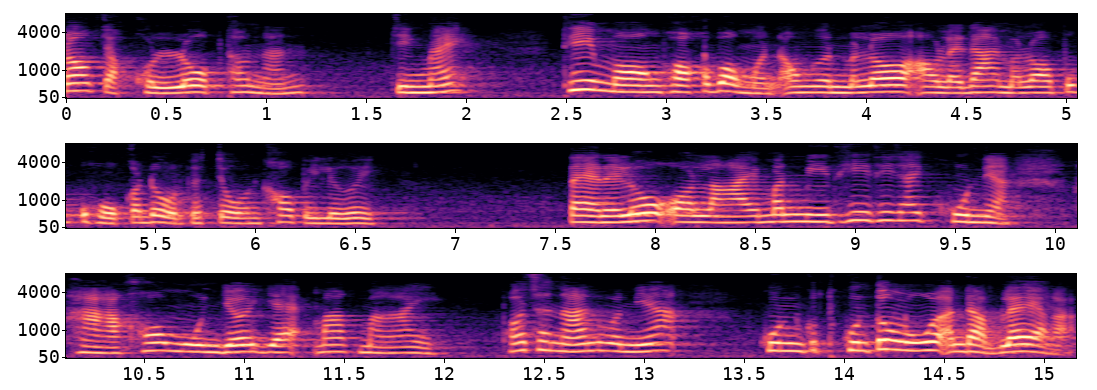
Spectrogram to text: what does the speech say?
นอกจากคนโลภเท่านั้น จริงไหม ที่มองพอเขาบอกเหมือนเอาเงินมาล่อ เอารายได้มาล่อปุ๊บโอ้โหกระโดดกระโจนเข้าไปเลย แต่ในโลกออนไลน์มันมีที่ที่ให้คุณเนี่ยหาข้อมูลเยอะแยะมากมาย เพราะฉะนั้นวันนี้คุณคุณต้องรู้อันดับแรกอะ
